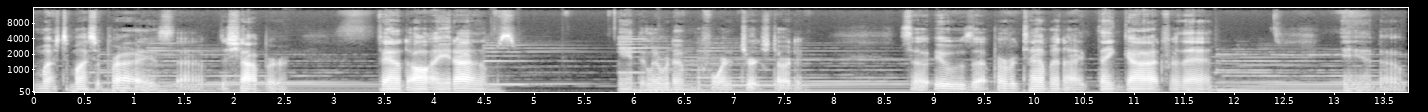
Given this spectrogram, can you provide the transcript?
much to my surprise, uh, the shopper found all eight items and delivered them before the church started. So it was a perfect timing. I thank God for that and um,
